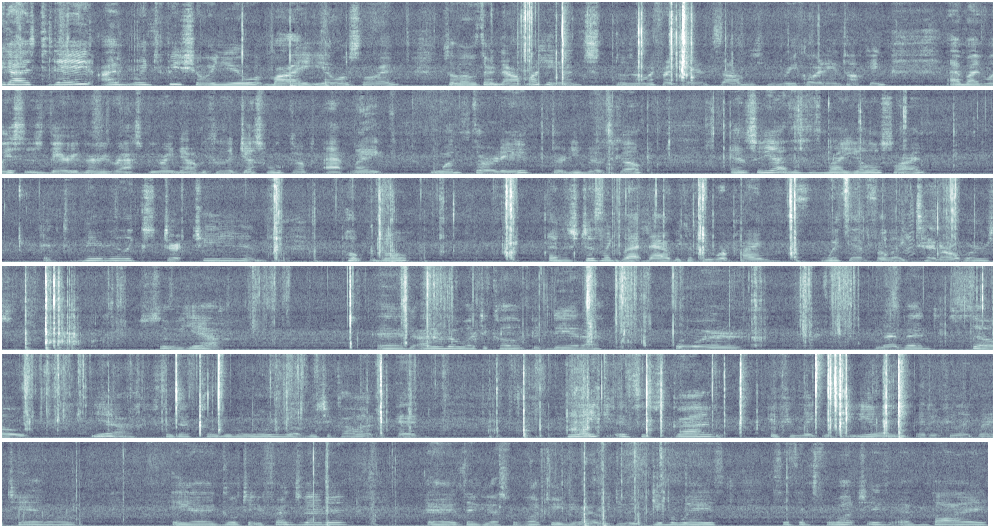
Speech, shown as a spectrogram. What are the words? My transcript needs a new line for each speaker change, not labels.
Hey guys, today I'm going to be showing you my yellow slime. So those are not my hands, those are my friend's hands, so I'm just recording and talking. And my voice is very, very raspy right now because I just woke up at like 1.30, 30 minutes ago. And so yeah, this is my yellow slime. It's very like stretchy and pokeable. And it's just like that now because we weren't playing with it for like 10 hours. So yeah. And I don't know what to call it, banana or lemon. So yeah, so guys comment below what we should call it. And like and subscribe if you like this video and if you like my channel. And go tell your friends about it. And thank you guys for watching. I will be doing giveaways. So thanks for watching and bye.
